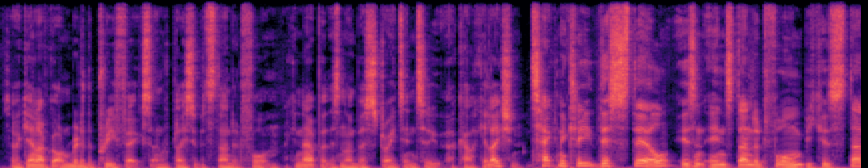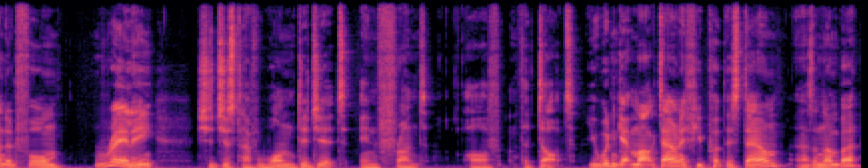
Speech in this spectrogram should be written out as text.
So again, I've gotten rid of the prefix and replaced it with standard form. I can now put this number straight into a calculation. Technically, this still isn't in standard form because standard form really should just have one digit in front of the dot. You wouldn't get marked down if you put this down as a number,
